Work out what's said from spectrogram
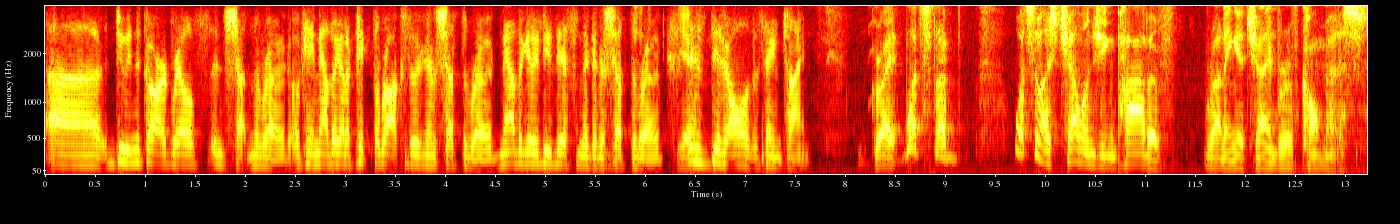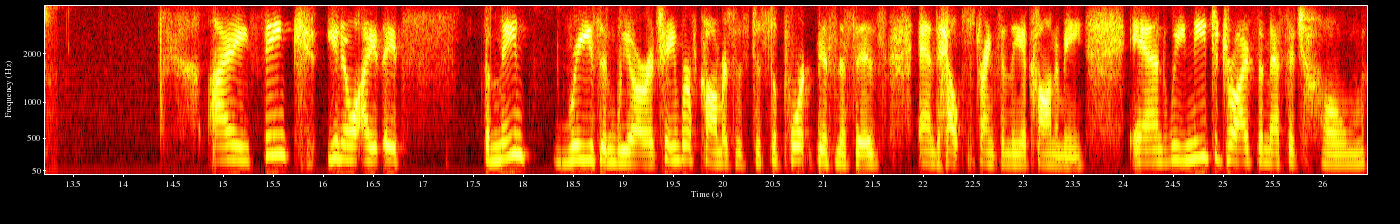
uh, doing the guardrails and shutting the road. Okay, now they got to pick the rocks, so they're going to shut the road. Now they're going to do this, and they're going to shut the road. Yeah. They just did it all at the same time. Great. What's the What's the most challenging part of running a chamber of commerce? I think you know, I it's the main reason we are a chamber of commerce is to support businesses and help strengthen the economy. And we need to drive the message home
